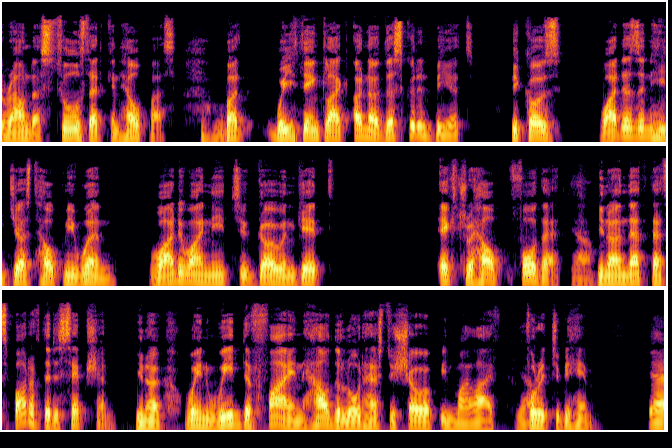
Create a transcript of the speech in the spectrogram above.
around us, tools that can help us. Mhm. But we think like, oh no, this couldn't be it because why doesn't He just help me win? Why do I need to go and get extra help for that? yeah You know, and that that's part of the deception. You know, when we define how the Lord has to show up in my life Yeah. for it to be Him. Yeah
